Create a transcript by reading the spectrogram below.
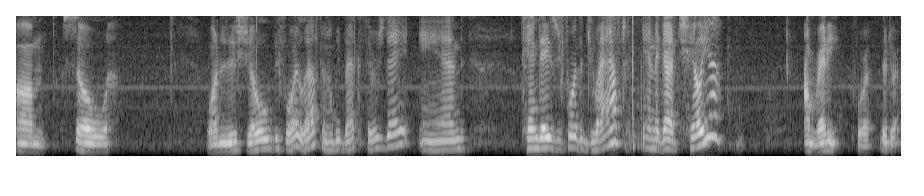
Um, so wanted to do this show before I left, and I'll be back Thursday and 10 days before the draft, and I gotta tell you, I'm ready for the draft.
